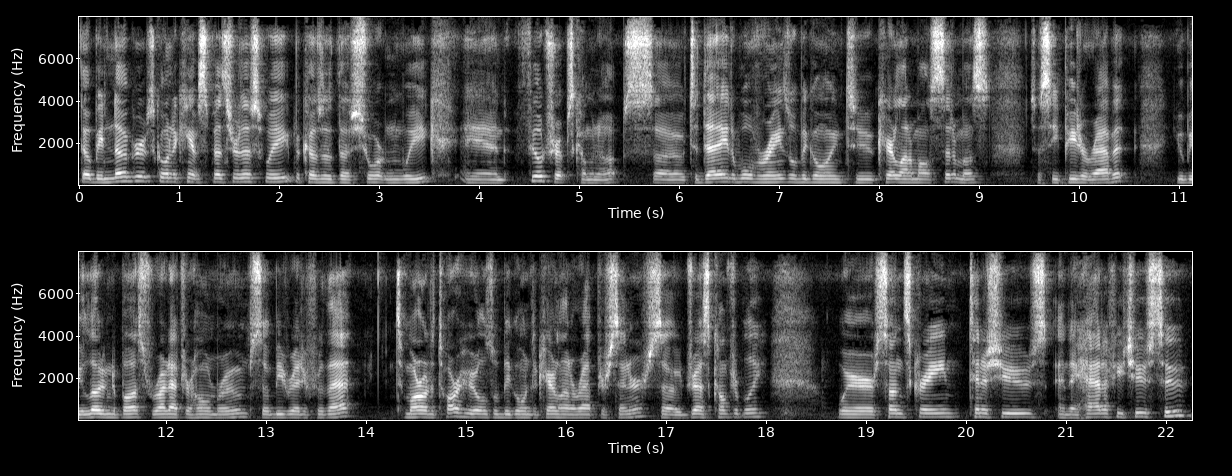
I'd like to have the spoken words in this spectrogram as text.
There'll be no groups going to Camp Spencer this week because of the shortened week and field trips coming up. So today the Wolverines will be going to Carolina Mall Cinemas to see Peter Rabbit. You'll be loading the bus right after homeroom, so be ready for that. Tomorrow the Tar Heels will be going to Carolina Raptor Center, so dress comfortably, wear sunscreen, tennis shoes, and a hat if you choose to.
